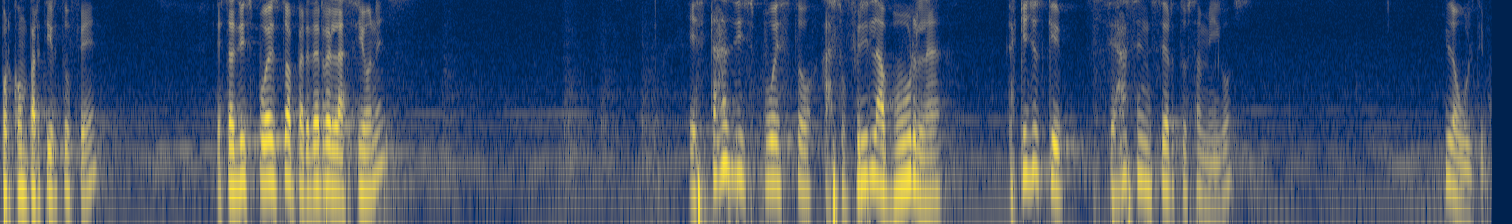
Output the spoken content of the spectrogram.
por compartir tu fe? ¿Estás dispuesto a perder relaciones? ¿Estás dispuesto a sufrir la burla aquellos que se hacen ser tus amigos? Y lo último,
